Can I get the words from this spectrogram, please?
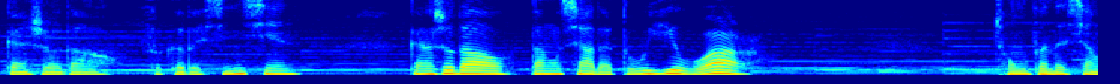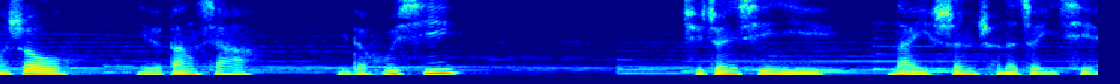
感受到此刻的新鲜，感受到当下的独一无二。充分的享受你的当下，你的呼吸。去珍惜你赖以生存的这一切。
